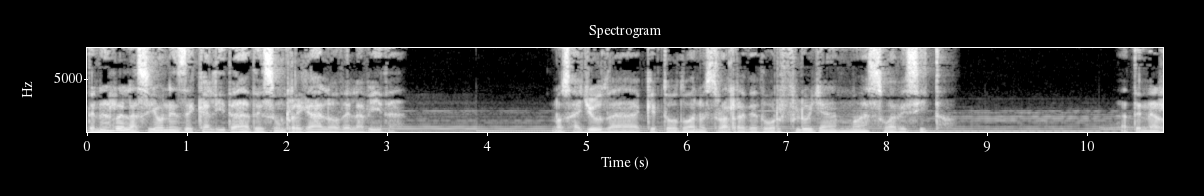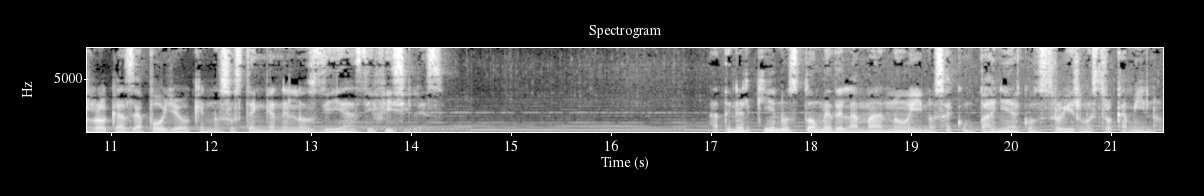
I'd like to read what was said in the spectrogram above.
Tener relaciones de calidad es un regalo de la vida. Nos ayuda a que todo a nuestro alrededor fluya más suavecito, a tener rocas de apoyo que nos sostengan en los días difíciles a tener quien nos tome de la mano y nos acompañe a construir nuestro camino.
